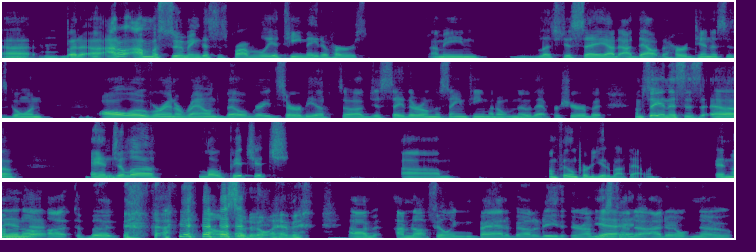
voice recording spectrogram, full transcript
Uh, mm-hmm. But uh, I don't. I'm assuming this is probably a teammate of hers. I mean, let's just say I, I doubt her tennis is going all over and around Belgrade, Serbia. So I just say they're on the same team. I don't know that for sure, but I'm saying this is uh, Angela Lopicic. Um, I'm feeling pretty good about that one. And then, I'm uh, not, uh, but I also don't have it. I'm I'm not feeling bad about it either. I'm yeah, just kind of I don't know.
